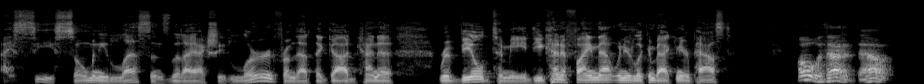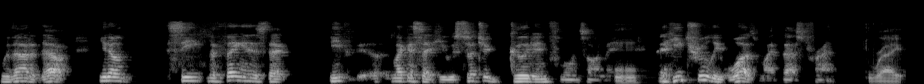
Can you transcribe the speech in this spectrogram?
I see so many lessons that I actually learned from that that God kind of revealed to me. Do you kind of find that when you're looking back in your past? Oh, without a doubt. Without a doubt. You know, see, the thing is that he, like I said, he was such a good influence on me mm-hmm. that he truly was my best friend. Right.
